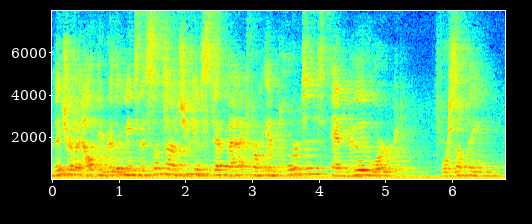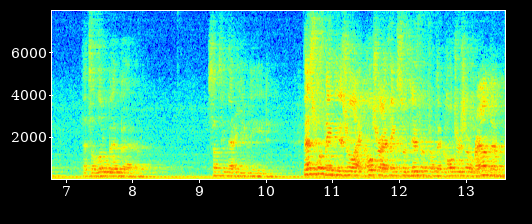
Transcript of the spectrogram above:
nature of a healthy rhythm means that sometimes you can step back from important and good work for something that's a little bit better, something that you need. That's what made the Israelite culture, I think, so different from the cultures around them,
